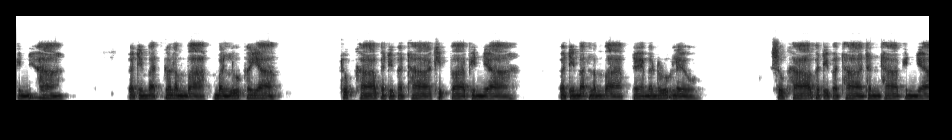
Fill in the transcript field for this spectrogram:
พิญญา ปฏิบัติก็ลำบากบรรลุก็ยาก ทุกขาปฏิปทาขิปปาพิญญา ปฏิบัติลำบากแต่บรรลุเร็ว สุขาปฏิปทาทันทาพิญญา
